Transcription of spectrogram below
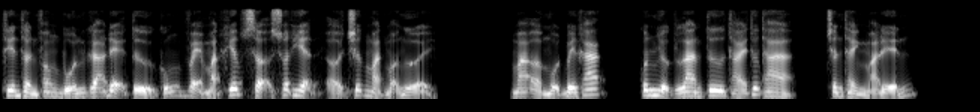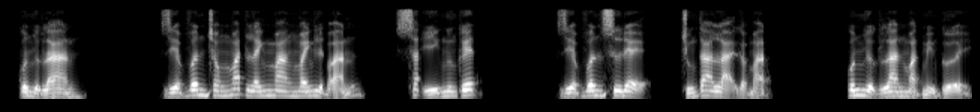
thiên thần phong bốn gã đệ tử cũng vẻ mặt khiếp sợ xuất hiện ở trước mặt mọi người. Mà ở một bên khác, quân nhược lan tư thái thức tha, chân thành mà đến. Quân nhược lan. Diệp vân trong mắt lánh mang manh liệt bắn, sắc ý ngưng kết diệp vân sư đệ, chúng ta lại gặp mặt. Quân nhược lan mặt mỉm cười,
